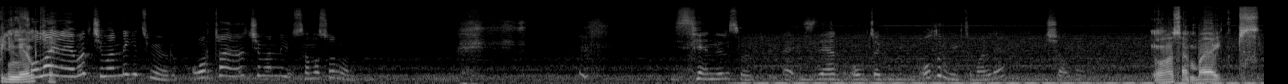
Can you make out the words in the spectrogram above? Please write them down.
Bilmiyorum Sol ki. aynaya bak çimende gitmiyorum. Orta aynada çimende sana sormadım. İzleyenleri sordum. Yani izleyen olacak mı bilmiyorum. Olur büyük ihtimalle. İnşallah. Oha sen bayağı gitmişsin.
